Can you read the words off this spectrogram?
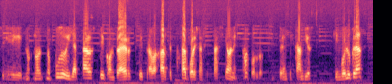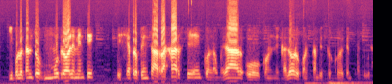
se, no, no, no pudo dilatarse, contraerse, trabajarse, pasar por esas estaciones, ¿no? por los diferentes cambios que involucra y por lo tanto muy probablemente eh, sea propensa a rajarse con la humedad o con el calor o con los cambios bruscos de temperatura.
